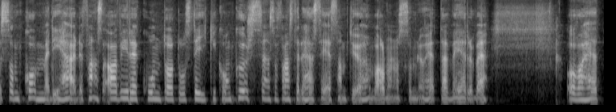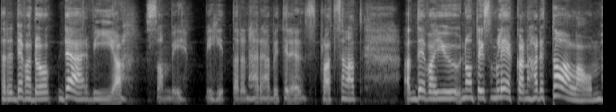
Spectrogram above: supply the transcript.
som kom med de här. Det fanns Avire Kuntotus, det gick i konkursen, så fanns det det här Sesam Työhönvalmen som nu heter Verve. Och vad heter det, det var då där via som vi, vi hittade den här rehabiliteringsplatsen. Att, att det var ju någonting som läkarna hade talat om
